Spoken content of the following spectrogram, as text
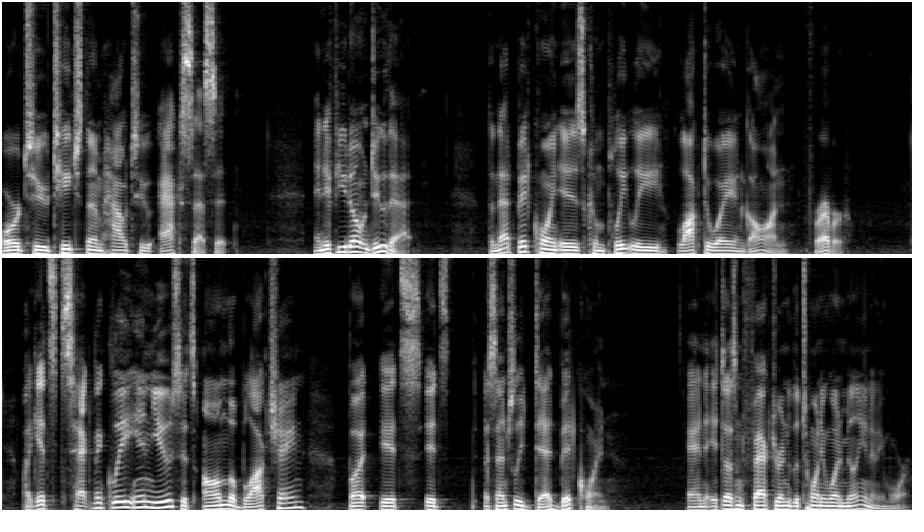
or to teach them how to access it. And if you don't do that, then that Bitcoin is completely locked away and gone forever. Like it's technically in use, it's on the blockchain, but it's it's essentially dead Bitcoin, and it doesn't factor into the 21 million anymore.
